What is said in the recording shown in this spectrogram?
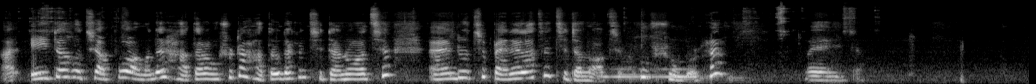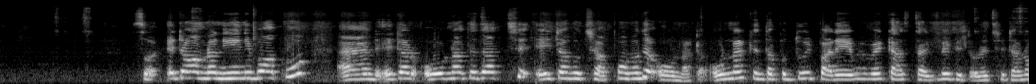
আর এইটা হচ্ছে আপু, আমাদের হাতার অংশটা, হাতেও দেখেন ছিটানো আছে। অ্যান্ড হচ্ছে প্যানেল আছে, ছিটানো আছে। খুব সুন্দর হ্যাঁ? এই যে সো এটাও আমরা নিয়ে নিব আপু। অ্যান্ড এটার ওড়নাতে যাচ্ছে, এইটা হচ্ছে আপু আমাদের ওড়নাটা। ওড়নার কিন্তু আপু দুই পারে এভাবে কাজ থাকবে, ভিতরে ছিটানো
